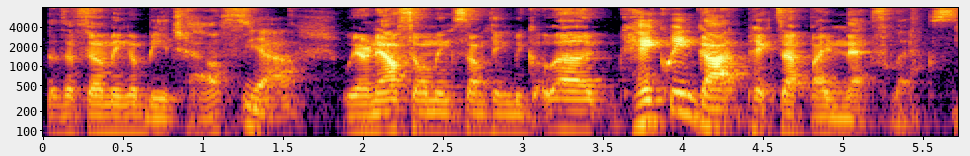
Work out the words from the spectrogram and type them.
the filming of Beach House. Yeah. We are now filming something. Because, uh, hey Queen got picked up by Netflix.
